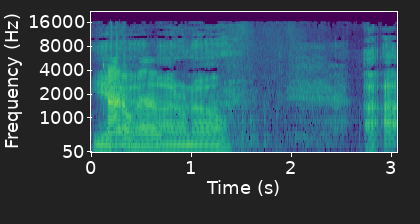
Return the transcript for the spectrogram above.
Yeah, I don't know. I don't know. I,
